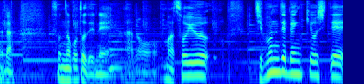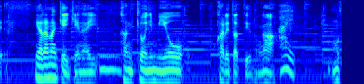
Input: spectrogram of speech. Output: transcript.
ただそんなことでねあの、まあ、そういう自分で勉強してやらなきゃいけないうん。環境に身を置かれたっていうのが、はい。もう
